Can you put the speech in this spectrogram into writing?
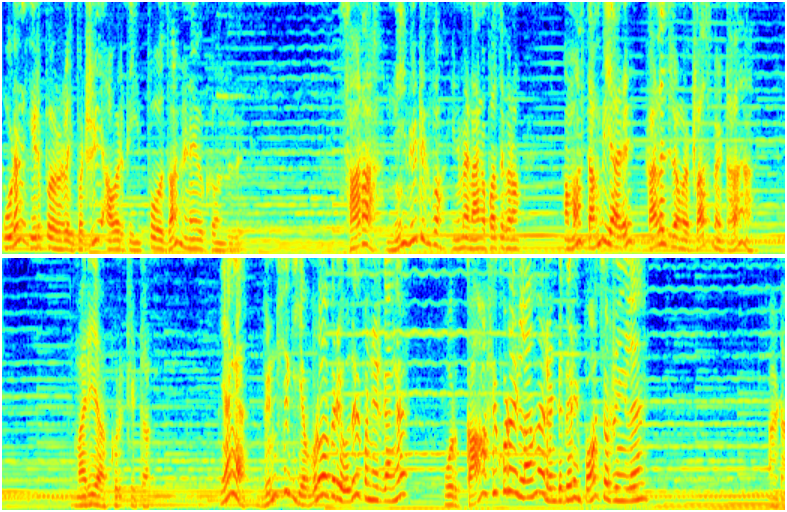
உடன் இருப்பவர்களை பற்றி அவருக்கு இப்போதுதான் நினைவுக்கு வந்தது. சாரா நீ வீட்டுக்கு போ. இனிமேல் நாங்கள் பார்த்துக்கிறோம். ஆமாம் தம்பி யாரு? காலேஜில் உங்கள் கிளாஸ்மேட்டா மரியா குறுக்கிட்டாள். ஏங்க வின்ஸுக்கு எவ்வளோ பெரிய உதவி பண்ணியிருக்காங்க? ஒரு காஃபி கூட இல்லாமல் ரெண்டு பேரையும் போக சொல்கிறீங்களே அடா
